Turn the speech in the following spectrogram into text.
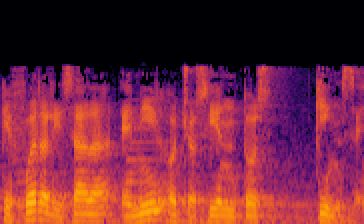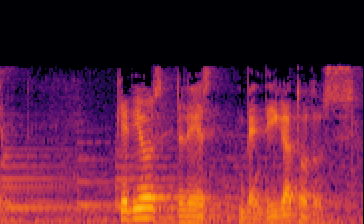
que fue realizada en 1815. Que Dios les bendiga a todos.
